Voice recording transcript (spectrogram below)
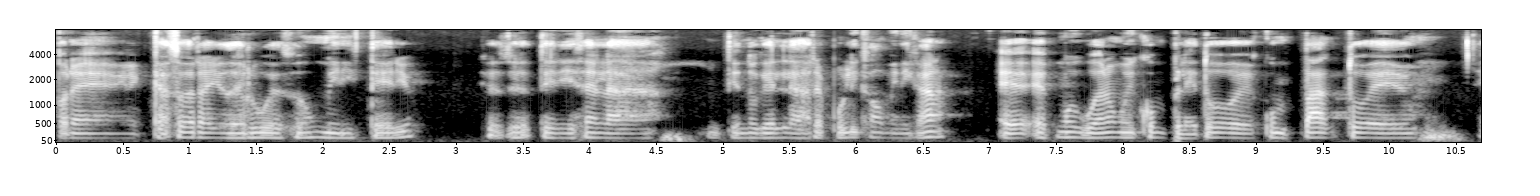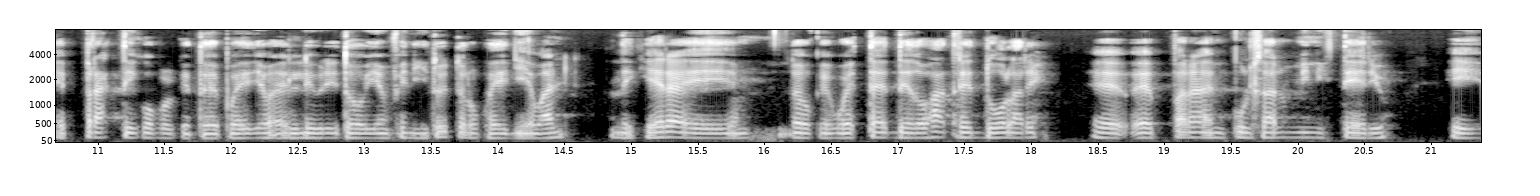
Por el caso de Rayo de Luz es un ministerio que se utiliza en la, entiendo que es la República Dominicana. Es, muy bueno, muy completo, es compacto, es, práctico porque te puedes llevar el librito bien finito y te lo puedes llevar donde quiera. Eh, lo que cuesta es de 2 a 3 dólares. Eh, para impulsar un ministerio. Y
